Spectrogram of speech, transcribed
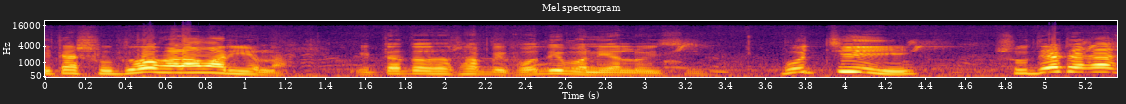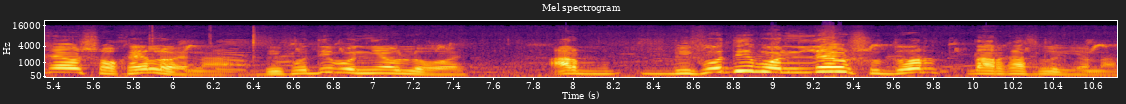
এটা সুদও ভাড়া মারিও না। এটা তো সব বিপদই বনিয়া লইছি। বুঝছি সুদে টাকা কেউ শখে লয় না বিপদী বনিয়াও লয়। আর বিপদী বনিলেও সুদর দরখাস্ত লইও না।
